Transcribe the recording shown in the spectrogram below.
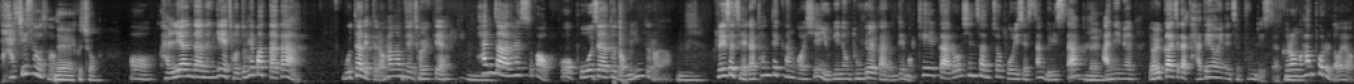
다 씻어서 네. 그렇죠. 어, 관리한다는 게 저도 해봤다가 못 하겠더라고. 항암증 절대 음. 환자를 할 수가 없고 보호자도 너무 힘들어요. 음. 그래서 제가 선택한 것이 유기농 동결가루인데 뭐 케일가루, 신선초, 보리새싹, 밀싹 네. 아니면 10가지가 다 되어 있는 제품도 있어요. 그런 음. 거한 포를 넣어요.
